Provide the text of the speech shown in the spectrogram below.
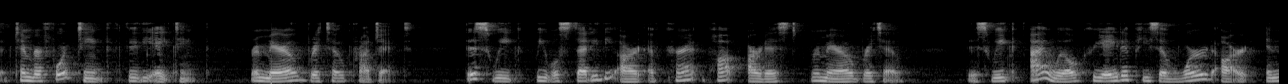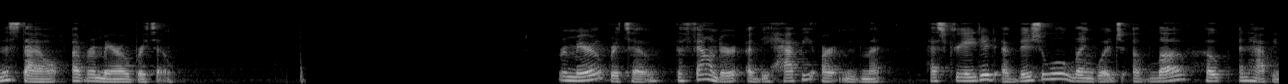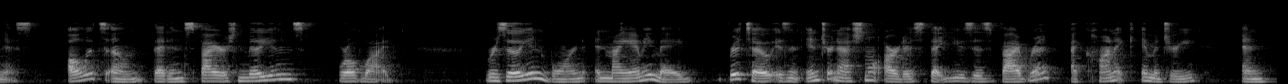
September 14th through the 18th, Romero Britto Project. This week, we will study the art of current pop artist Romero Britto. This week, I will create a piece of word art in the style of Romero Britto. Romero Britto, the founder of the Happy Art Movement, has created a visual language of love, hope, and happiness, all its own, that inspires millions worldwide. Brazilian born and Miami made, Britto is an international artist that uses vibrant, iconic imagery and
